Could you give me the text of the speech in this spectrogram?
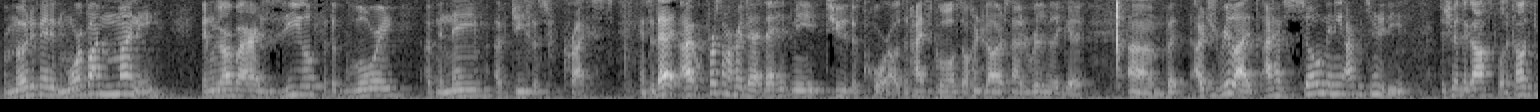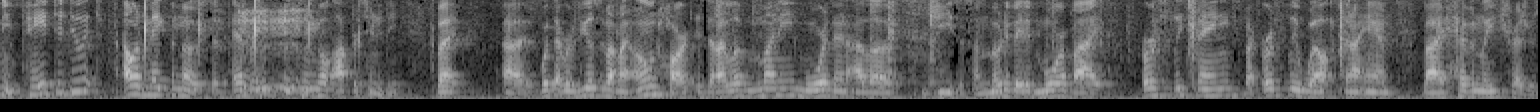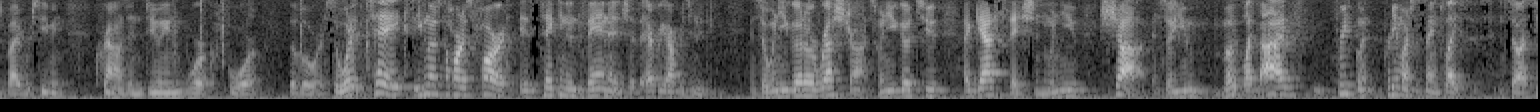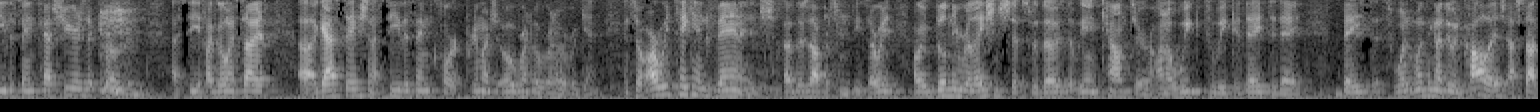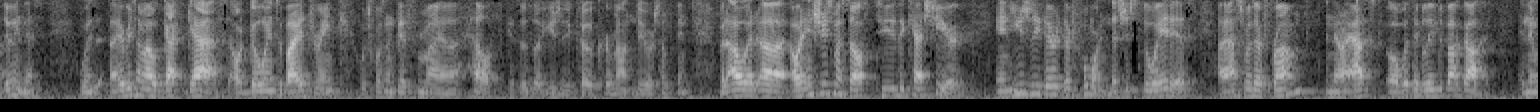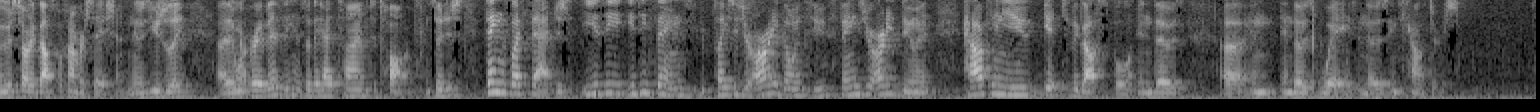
We're motivated more by money than we are by our zeal for the glory of the name of Jesus Christ. And so that I, first time I heard that, that hit me to the core. I was in high school, so $100 sounded really, really good. Um, but I just realized I have so many opportunities to share the gospel. And if I was getting paid to do it, I would make the most of every single opportunity. But uh, what that reveals about my own heart is that I love money more than I love Jesus. I'm motivated more by earthly things, by earthly wealth, than I am by heavenly treasures, by receiving crowns and doing work for the Lord. So, what it takes, even though it's the hardest part, is taking advantage of every opportunity. And so when you go to restaurants, when you go to a gas station, when you shop, and so you, like I frequent pretty much the same places. And so I see the same cashiers at Kroger. I see if I go inside uh, a gas station, I see the same clerk pretty much over and over and over again. And so are we taking advantage of those opportunities? Are we, are we building relationships with those that we encounter on a week to week, a day to day basis? One, one thing I do in college, I've stopped doing this, was every time I got gas, I would go in to buy a drink, which wasn't good for my uh, health because it was uh, usually a Coke or Mountain Dew or something. But I would, uh, I would introduce myself to the cashier, and usually they're, they're foreign. That's just the way it is. I asked where they're from, and then I asked oh, what they believed about God. And then we would start a gospel conversation. And it was usually, uh, they weren't very busy, and so they had time to talk. And so just things like that, just easy, easy things, places you're already going to, things you're already doing. How can you get to the gospel in those, uh, in, in those ways, in those encounters?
